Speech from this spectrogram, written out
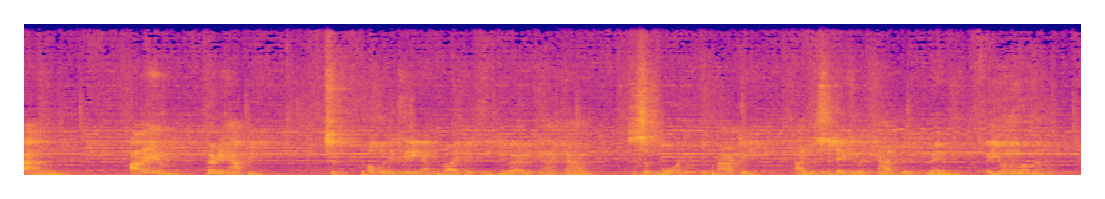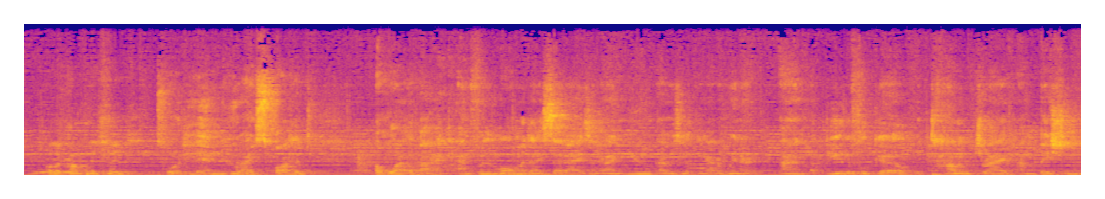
and I am very happy to publicly and privately do everything I can to support the party. And this particular candidate, Lynn, a young woman of accomplishment. Toward Lynn, who I spotted a while back, and from the moment I set eyes on her, I knew I was looking at a winner. And a beautiful girl with talent, drive, ambition,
